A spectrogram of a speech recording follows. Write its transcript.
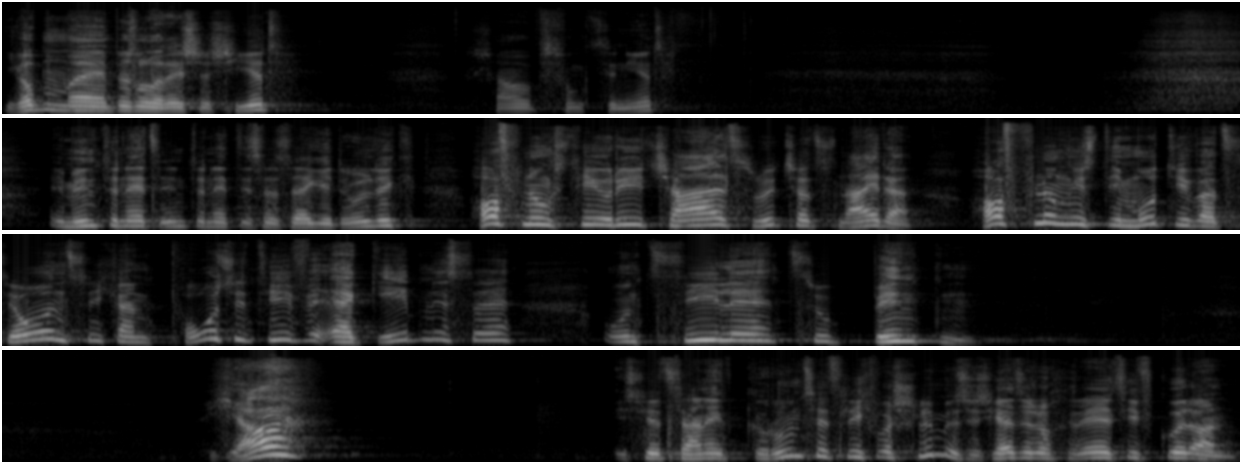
Ich habe mal ein bisschen recherchiert. Schauen, ob es funktioniert im Internet. Internet ist ja sehr geduldig. Hoffnungstheorie Charles Richard Snyder. Hoffnung ist die Motivation, sich an positive Ergebnisse und Ziele zu binden. Ja, ist jetzt auch nicht grundsätzlich was Schlimmes. Es hört sich doch relativ gut an.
